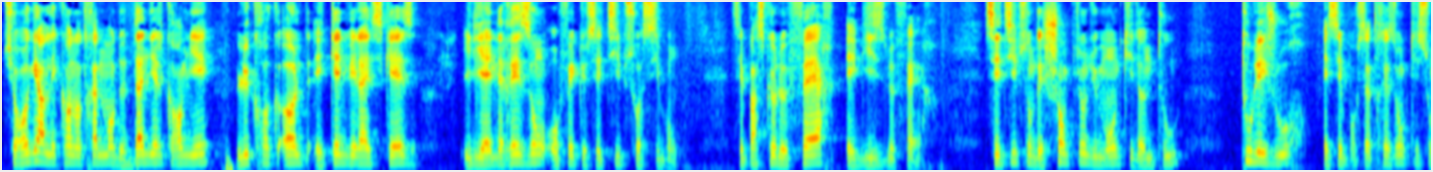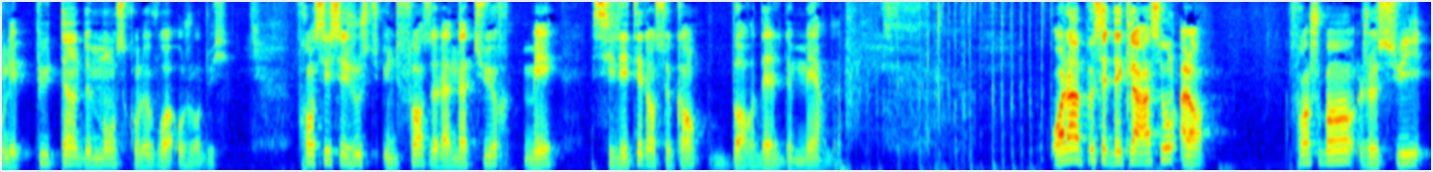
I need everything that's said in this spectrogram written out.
Tu regardes les camps d'entraînement de Daniel Cormier, Luke Rockhold et Ken Velasquez, il y a une raison au fait que ces types soient si bons. C'est parce que le fer aiguise le fer. Ces types sont des champions du monde qui donnent tout, tous les jours, et c'est pour cette raison qu'ils sont les putains de monstres qu'on le voit aujourd'hui. Francis est juste une force de la nature, mais s'il était dans ce camp, bordel de merde. Voilà un peu cette déclaration. Alors, franchement, je suis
